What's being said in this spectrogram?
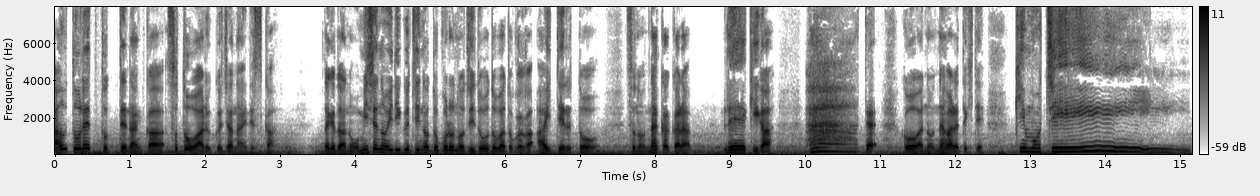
アウトレットってなんか外を歩くじゃないですか。だけどあのお店の入り口のところの自動ドアとかが開いてると、その中から冷気が、はーって、こうあの流れてきて、気持ちいい、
